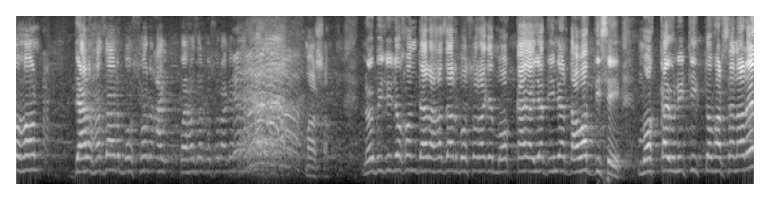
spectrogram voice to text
যখন দেড় হাজার বছর আগে কয় হাজার বছর আগে? মাসা নবীজি যখন দেড় হাজার বছর আগে মক্কায় আইয়া দিনের দাওয়াত দিছে, মক্কায় উনি টিকতে পারছেন, আরে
